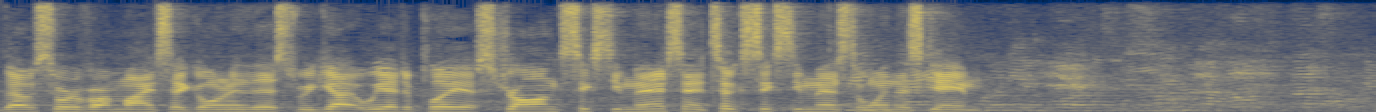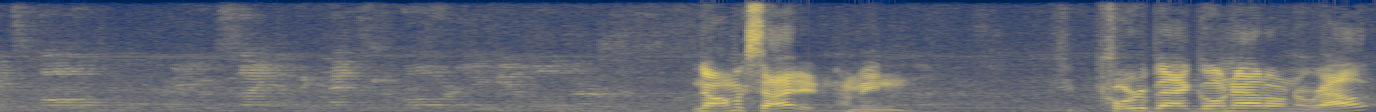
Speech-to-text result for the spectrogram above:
that was sort of our mindset going into this. We got we had to play a strong 60 minutes, and it took 60 minutes to win this game. No, I'm excited. I mean, quarterback going out on a route.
